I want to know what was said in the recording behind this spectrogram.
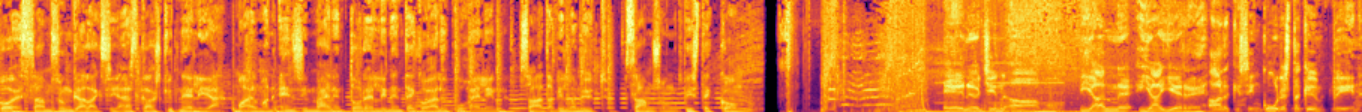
Koe Samsung Galaxy S24. Maailman ensimmäinen todellinen tekoälypuhelin. Saatavilla nyt. Samsung.com. Energin aamu. Janne ja Jere. Arkisin kuudesta kymppiin.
